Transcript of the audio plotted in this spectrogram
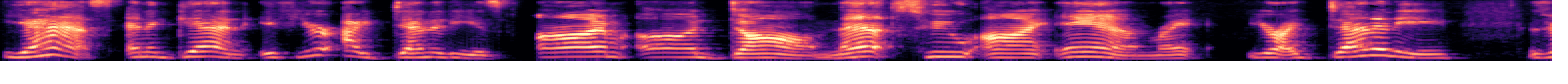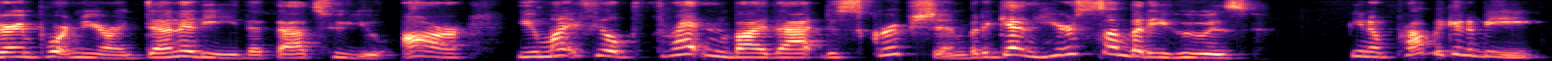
Yes. And again, if your identity is I'm a Dom, that's who I am, right? Your identity is very important to your identity that that's who you are. You might feel threatened by that description. But again, here's somebody who is, you know, probably going to be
